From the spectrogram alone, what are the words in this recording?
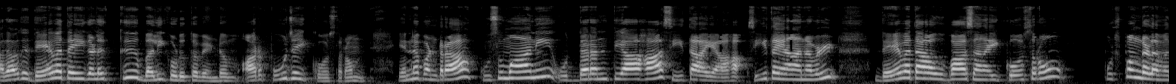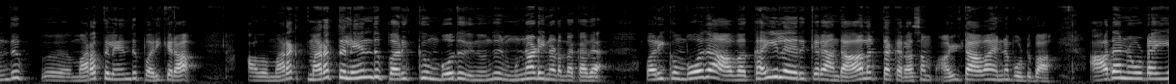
அதாவது தேவதைகளுக்கு பலி கொடுக்க வேண்டும். ஆர் பூஜைக்கோசரம். என்ன பண்ணுறா குசுமானி உத்தரந்தியாக சீதாயாக. சீதையானவள் தேவதா உபாசனைக்கோசரம் புஷ்பங்களை வந்து மரத்துலேருந்து பறிக்கிறா. அவள் மர மரத்துலேருந்து பறிக்கும்போது இது வந்து முன்னாடி நடந்த கதை. பறிக்கும்போது அவ கையில் இருக்கிற அந்த ஆலத்தக்க ரசம் அல்டாவா என்ன போட்டுப்பா? அதனுடைய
